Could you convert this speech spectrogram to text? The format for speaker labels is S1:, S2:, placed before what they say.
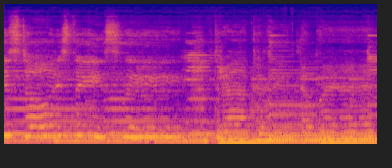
S1: історій стисли втратили тебе.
